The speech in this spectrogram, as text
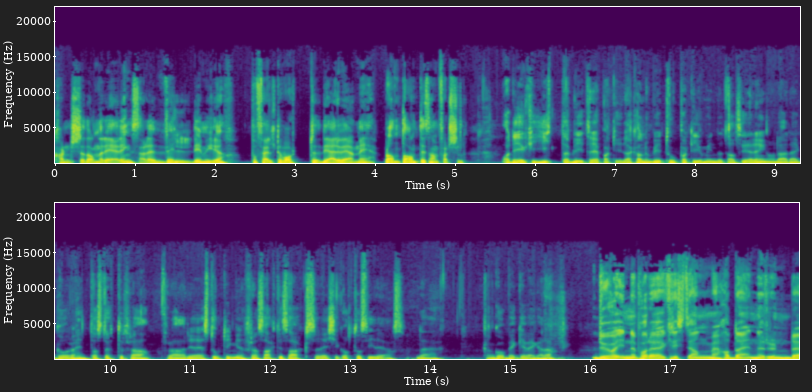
kanskje danner regjering, så er det veldig mye på feltet vårt de er uenige i, bl.a. i samferdsel. Og Det er jo ikke gitt det blir tre partier. Det kan jo bli to partier og mindretallsregjering, og der de går og henter støtte fra, fra, Stortinget fra sak til sak. Så det er ikke godt å si det. Altså. Det kan gå begge veier. der. Du var inne på det, Kristian. Vi hadde en runde.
